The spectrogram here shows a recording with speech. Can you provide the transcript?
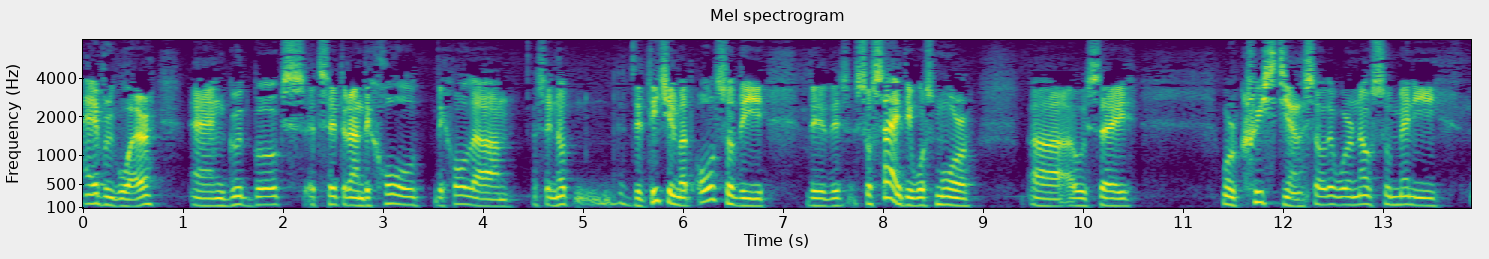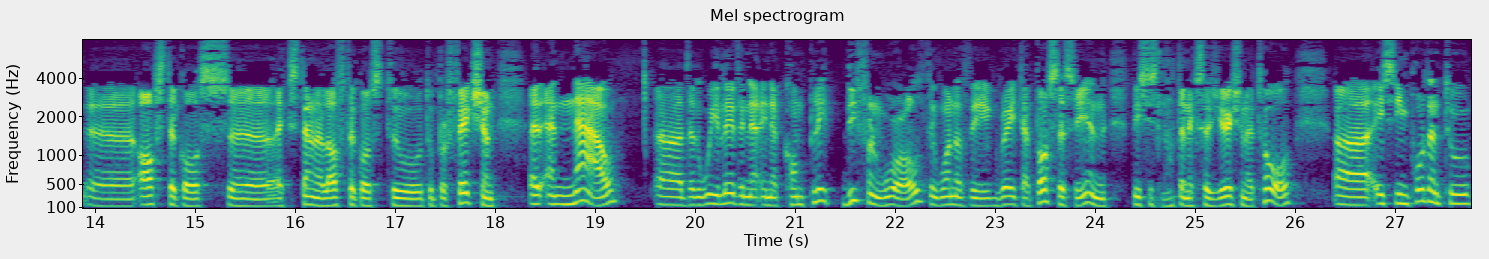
everywhere and good books etc and the whole the whole um, I say not the teaching but also the the, the society was more uh, I would say more Christian so there were not so many uh, obstacles, uh, external obstacles to, to perfection. And, and now, uh, that we live in a, in a complete different world, one of the great apostasy, and this is not an exaggeration at all, uh, it's important to,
